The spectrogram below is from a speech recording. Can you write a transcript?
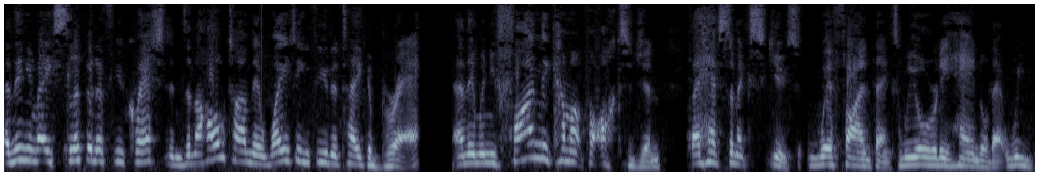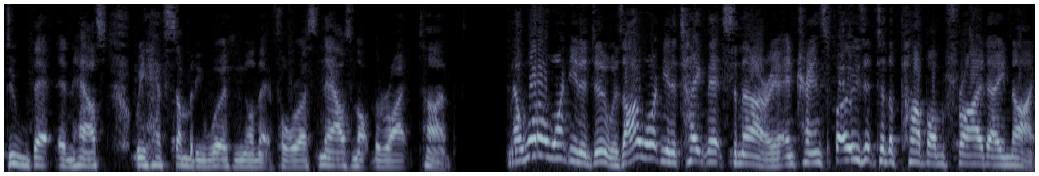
and then you may slip in a few questions and the whole time they're waiting for you to take a breath. And then when you finally come up for oxygen, they have some excuse. We're fine, thanks. We already handle that. We do that in house. We have somebody working on that for us. Now's not the right time. Now, what I want you to do is I want you to take that scenario and transpose it to the pub on Friday night.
